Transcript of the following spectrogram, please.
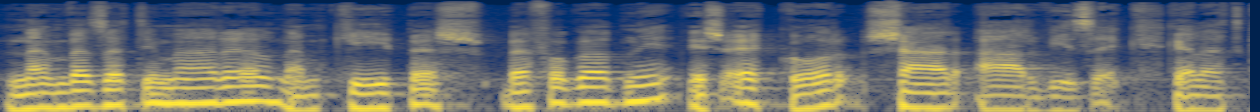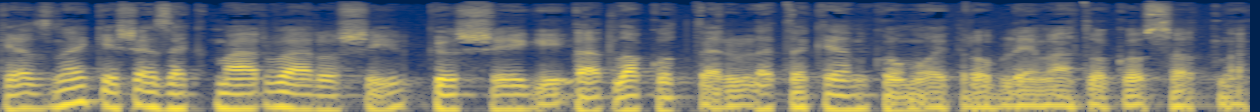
nem vezeti már el, nem képes befogadni, és ekkor sár már árvizek keletkeznek, és ezek már városi, községi, tehát lakott területeken komoly problémát okozhatnak.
